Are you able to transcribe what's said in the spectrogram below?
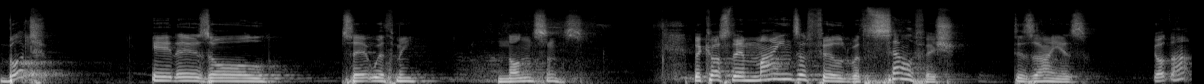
But it is all, say it with me, nonsense. Because their minds are filled with selfish desires. Got that?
